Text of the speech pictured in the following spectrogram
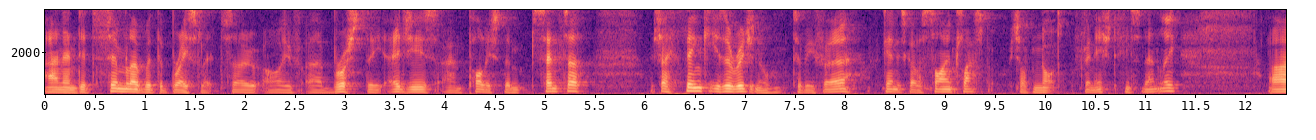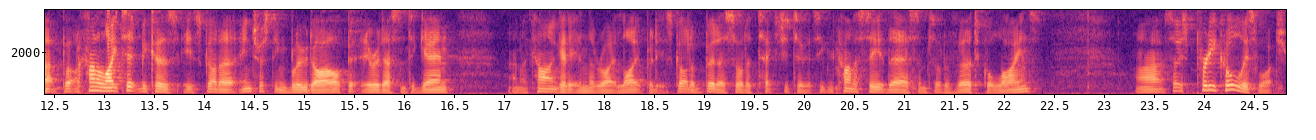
and then did similar with the bracelet. So I've uh, brushed the edges and polished the center, which I think is original to be fair. Again, it's got a sign clasp, which I've not finished incidentally. Uh, but I kind of liked it because it's got an interesting blue dial, a bit iridescent again, and I can't get it in the right light, but it's got a bit of sort of texture to it. So you can kind of see it there, some sort of vertical lines. Uh, so it's pretty cool, this watch.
